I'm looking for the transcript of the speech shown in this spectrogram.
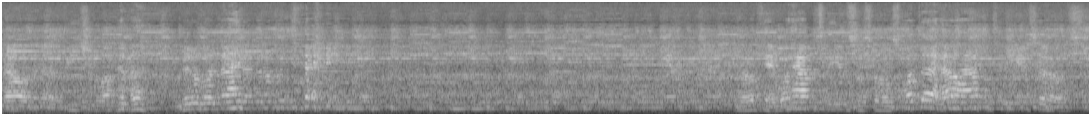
I'm gonna beat you up in the middle of the night, in the middle of the day. Okay, what happened to the Usos. What the hell happened to the Usos?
